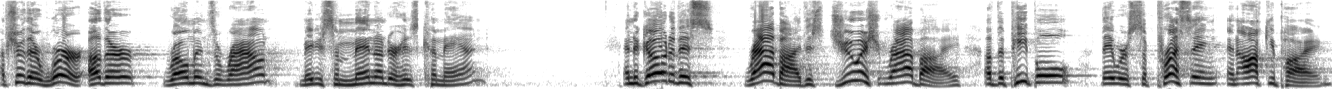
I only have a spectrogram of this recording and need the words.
I'm sure there were other Romans around, maybe some men under his command. And to go to this rabbi, this Jewish rabbi of the people they were suppressing and occupying,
